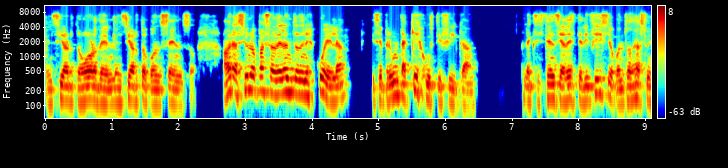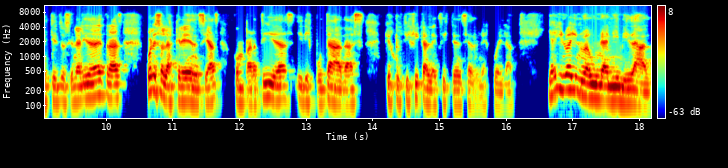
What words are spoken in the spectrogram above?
en cierto orden, en cierto consenso. Ahora, si uno pasa delante de una escuela y se pregunta qué justifica la existencia de este edificio con toda su institucionalidad detrás, cuáles son las creencias compartidas y disputadas que justifican la existencia de una escuela. Y ahí no hay una unanimidad,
